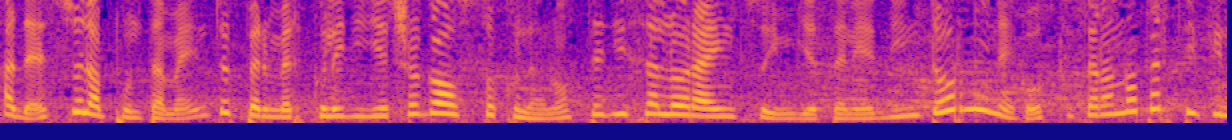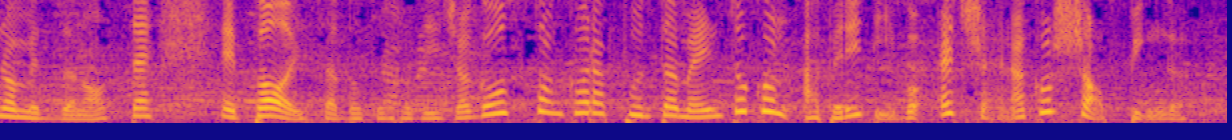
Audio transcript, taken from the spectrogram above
Adesso l'appuntamento è per mercoledì 10 agosto con la notte di San Lorenzo in via Tenea e dintorni i negozi saranno aperti fino a mezzanotte e poi sabato 13 agosto ancora appuntamento con aperitivo e cena con shopping.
